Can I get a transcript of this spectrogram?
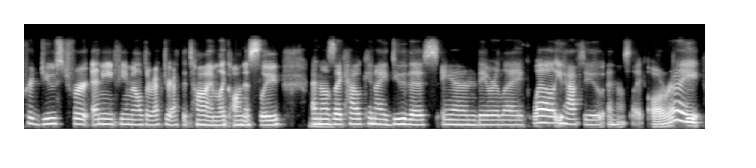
produced for any female director at the time, like honestly. And I mm. was like, how can I do this? And they were like, well, you have to. And I was like, all right.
